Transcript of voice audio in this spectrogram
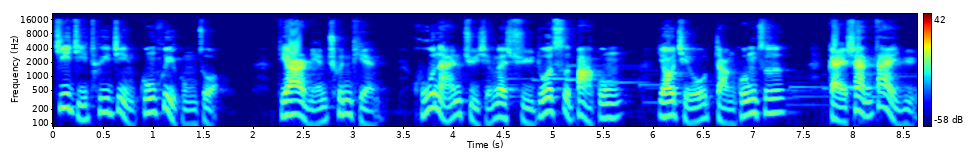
积极推进工会工作。第二年春天。湖南举行了许多次罢工，要求涨工资、改善待遇、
